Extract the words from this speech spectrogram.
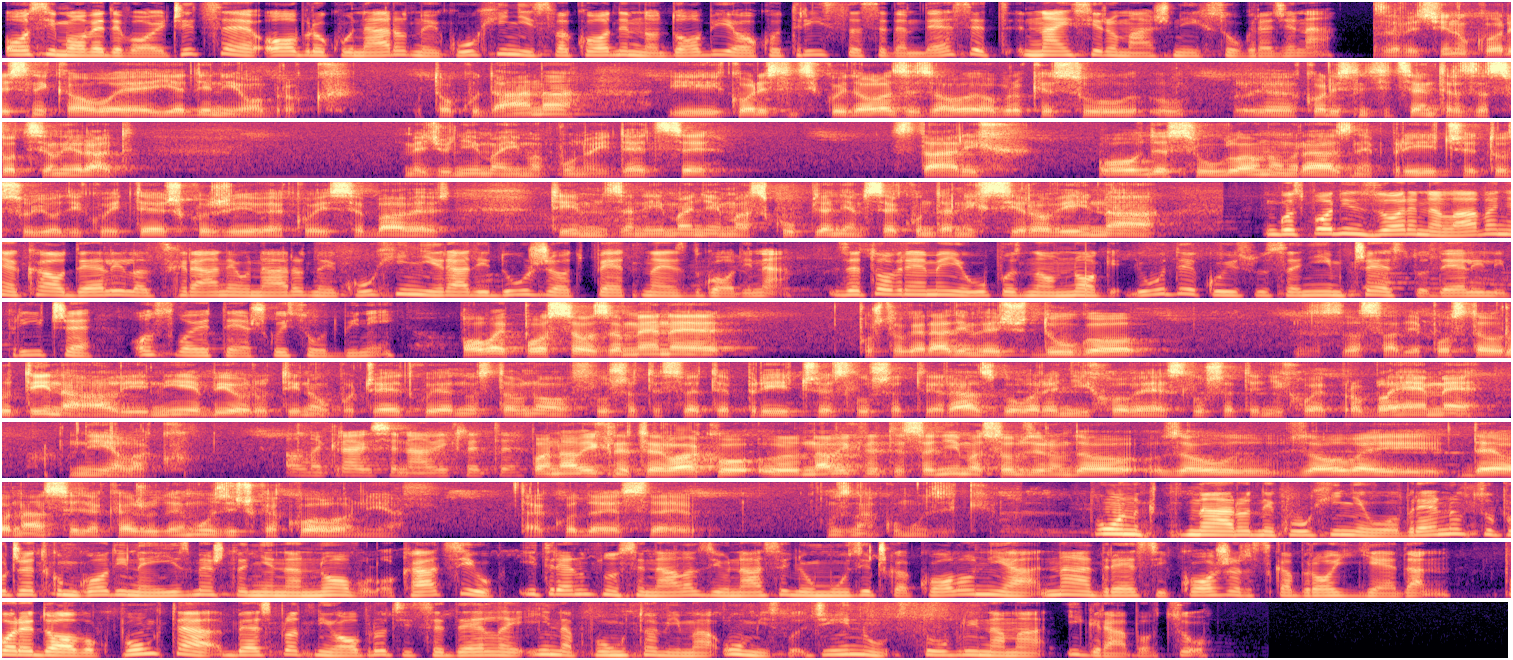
Osim ove devojčice, obrok u narodnoj kuhinji svakodnevno dobije oko 370 najsiromašnijih sugrađana. Za većinu korisnika ovo je jedini obrok u toku dana i korisnici koji dolaze za ove obroke su e, korisnici Centra za socijalni rad. Među njima ima puno i dece, starih. Ovde su uglavnom razne priče, to su ljudi koji teško žive, koji se bave tim zanimanjima, skupljanjem sekundarnih sirovina, Gospodin Zorana Lavanja kao delilac hrane u narodnoj kuhinji radi duže od 15 godina. Za to vreme je upoznao mnoge ljude koji su sa njim često delili priče o svojoj teškoj sudbini. Ovaj posao za mene, pošto ga radim već dugo, za sad je postao rutina, ali nije bio rutina u početku, jednostavno slušate sve te priče, slušate razgovore njihove, slušate njihove probleme, nije lako. Ali na kraju se naviknete? Pa naviknete lako, naviknete sa njima s obzirom da za, ovu, za ovaj deo naselja kažu da je muzička kolonija. Tako da je sve u znaku muzike. Punkt Narodne kuhinje u Obrenovcu početkom godine izmeštan je na novu lokaciju i trenutno se nalazi u naselju Muzička kolonija na adresi Kožarska broj 1. Pored ovog punkta, besplatni obroci se dele i na punktovima u Mislođinu, Stublinama i Grabovcu.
